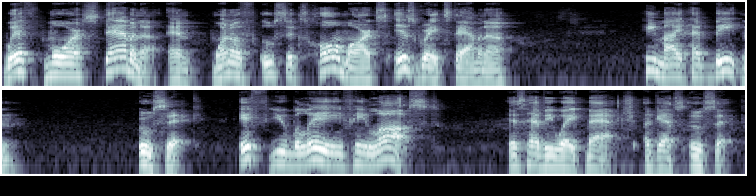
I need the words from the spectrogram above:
with more stamina, and one of Usyk's hallmarks is great stamina, he might have beaten Usyk if you believe he lost his heavyweight match against Usyk.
